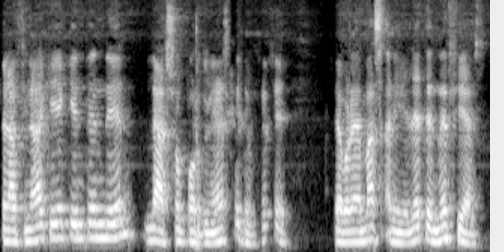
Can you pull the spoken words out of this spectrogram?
pero al final aquí hay que entender las oportunidades que te ofrece. Pero además, a nivel de tendencias,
